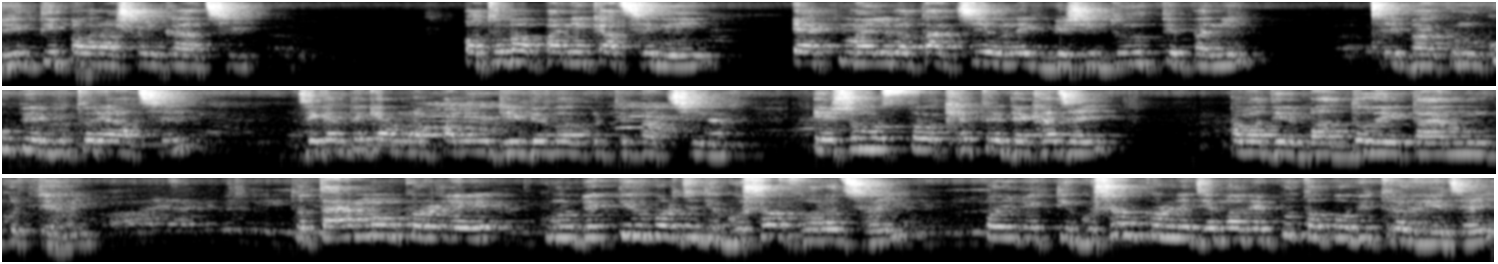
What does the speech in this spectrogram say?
বৃদ্ধি পাওয়ার আশঙ্কা আছে, অথবা পানি কাছে নেই, এক মাইল বা তার চেয়ে অনেক বেশি দূরত্বে পানি আছে বা কোনো কূপের ভিতরে আছে, যেখান থেকে আমরা পানি উঠিয়ে ব্যবহার করতে পারছি না এই সমস্ত ক্ষেত্রে দেখা যায় আমাদের বাধ্য হয়ে তায়াম্মুম করতে হয়। তো তায়াম্মুম করলে কোনো ব্যক্তির উপর যদি গোসল ফরজ হয়, ওই ব্যক্তি গোসল করলে যেভাবে পুত পবিত্র হয়ে যায়,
